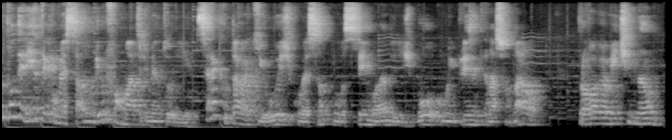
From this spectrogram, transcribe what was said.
Eu poderia ter começado no meu formato de mentoria. Será que eu estava aqui hoje conversando com você, morando em Lisboa, com uma empresa internacional? Provavelmente não.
